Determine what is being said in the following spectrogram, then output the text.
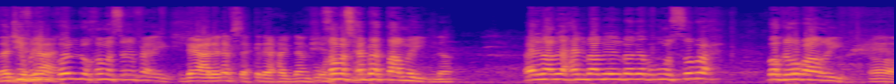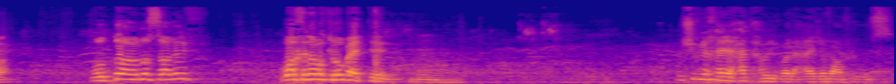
بجيب اليوم. كله خمس رغيف عيش. جاي على نفسك كده يا حاج ده مش وخمس حبات طعمية. لا. أنا بعمل أنا بعمل إيه؟ بقى بقوم الصبح باكل ربع رغيف. آه. والظهر نص رغيف واخد باكل ربع التاني. شوف يا أخي حد حواليك ولا حاجة معه فلوس.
